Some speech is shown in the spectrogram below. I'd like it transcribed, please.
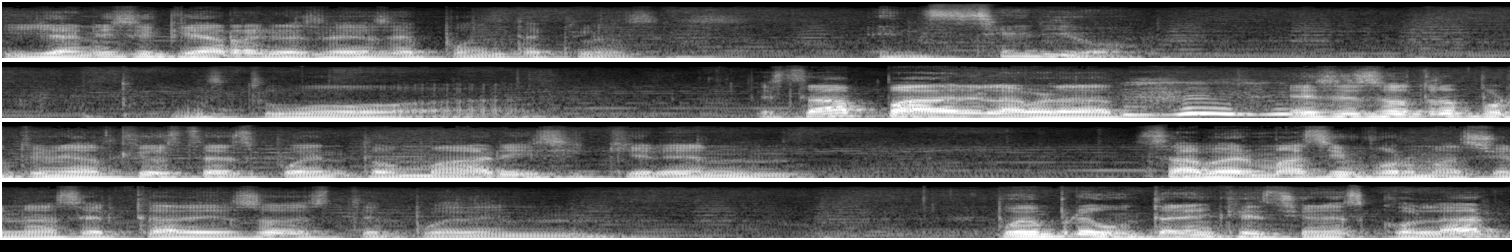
y ya ni siquiera regresé de ese puente a clases. ¿En serio? Estuvo... Estaba padre, la verdad. Esa es otra oportunidad que ustedes pueden tomar y si quieren saber más información acerca de eso, este pueden pueden preguntar en gestión escolar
